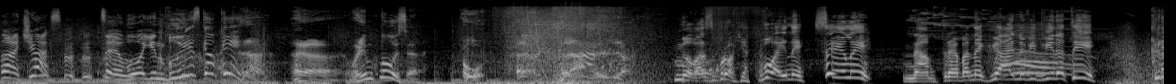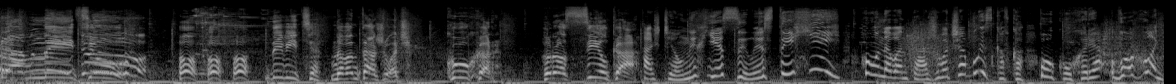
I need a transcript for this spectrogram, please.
А Чакс, це воїн блискавки? Е, вимкнулися? Нова зброя, воїни, сили! Нам треба негайно відвідати крамницю! О, о, о, дивіться, навантажувач, кухар, розсілка. а ще у них є сили стихій. У навантажувача блискавка, у кухаря вогонь,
